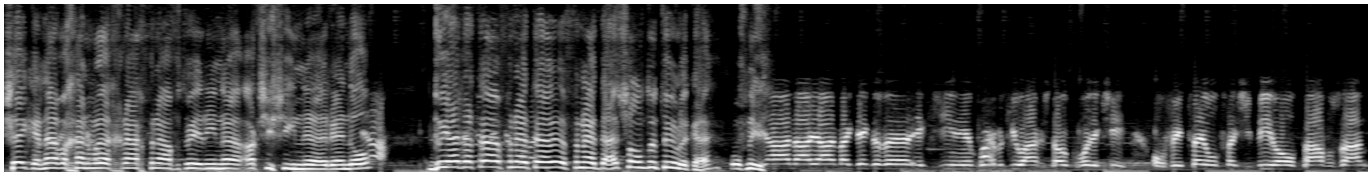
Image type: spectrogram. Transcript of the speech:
Zeker, nou, we gaan hem eh, graag vanavond weer in eh, actie zien, eh Rendel. Doe jij dat eh, vanuit, eh, vanuit Duitsland natuurlijk, hè? Of niet? Ja, nou ja, maar ik denk dat eh, ik zie een barbecue aangestoken wordt. Ik zie ongeveer 200 flesjes bier al op tafel staan.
